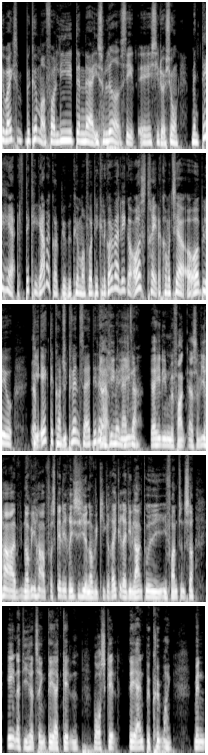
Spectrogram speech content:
du var ikke så bekymret for lige den der isoleret set øh, situation. Men det her, altså, det kan jeg da godt blive bekymret for. Det kan da godt være, at det ikke er os tre, der kommer til at opleve de ægte konsekvenser af det der. Jeg er helt men enig. altså, Jeg er helt enig med Frank. Altså, vi har, når vi har forskellige risici, og når vi kigger rigtig, rigtig langt ud i, i fremtiden, så en af de her ting, det er gælden. Vores gæld. Det er en bekymring. Men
